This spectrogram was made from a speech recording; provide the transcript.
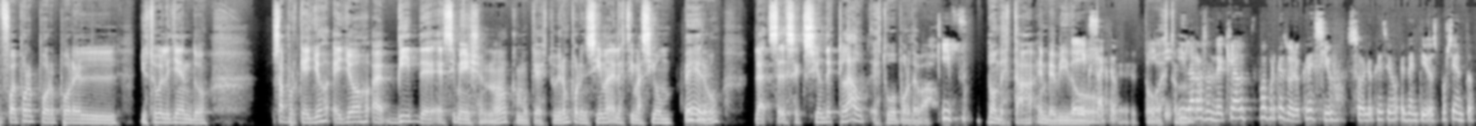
fue por, por, por el. Yo estuve leyendo. O sea, porque ellos, ellos uh, beat the estimation, ¿no? Como que estuvieron por encima de la estimación, pero la sección de cloud estuvo por debajo. Y donde está embebido eh, todo esto. Y, la razón de cloud fue porque solo creció, solo creció el 22%.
